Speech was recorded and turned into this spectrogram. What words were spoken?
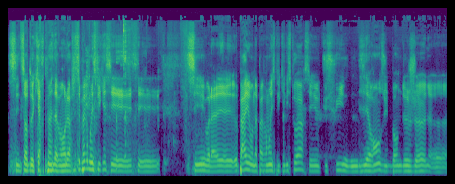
C'est une sorte de Cartman avant l'heure. Je sais pas comment expliquer. C'est, c'est, voilà. pareil, on n'a pas vraiment expliqué l'histoire. C'est tu suis une des errances d'une bande de jeunes.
